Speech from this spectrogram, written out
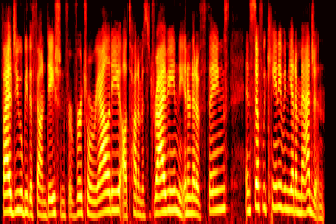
5G will be the foundation for virtual reality, autonomous driving, the Internet of Things, and stuff we can't even yet imagine.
